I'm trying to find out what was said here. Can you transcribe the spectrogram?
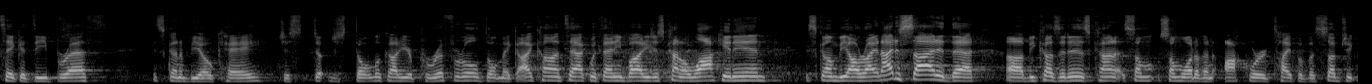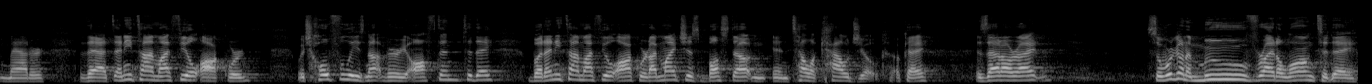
Take a deep breath. It's going to be okay. Just, just don't look out of your peripheral. Don't make eye contact with anybody. Just kind of lock it in. It's going to be all right. And I decided that uh, because it is kind of some, somewhat of an awkward type of a subject matter, that anytime I feel awkward, which hopefully is not very often today. But anytime I feel awkward, I might just bust out and, and tell a cow joke, okay? Is that all right? So we're going to move right along today.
